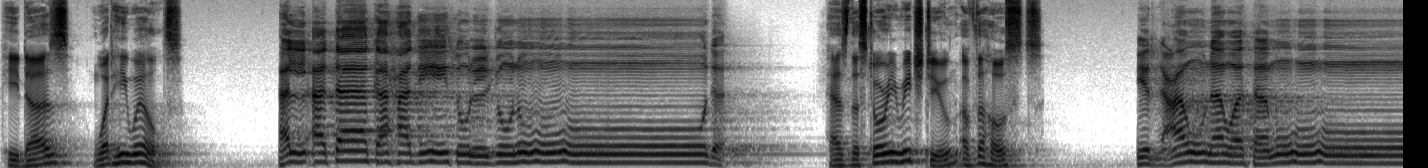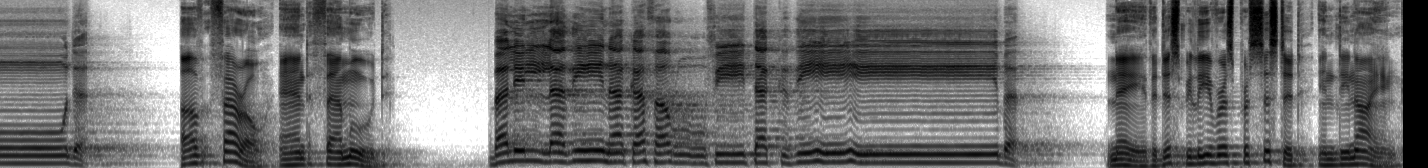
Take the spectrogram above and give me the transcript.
He does what He wills. هل اتاك حديث الجنود Has the story reached you of the hosts فرعون وثمود of Pharaoh and Thamud? بل الذين كفروا في تكذيب Nay, the disbelievers persisted in denying,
